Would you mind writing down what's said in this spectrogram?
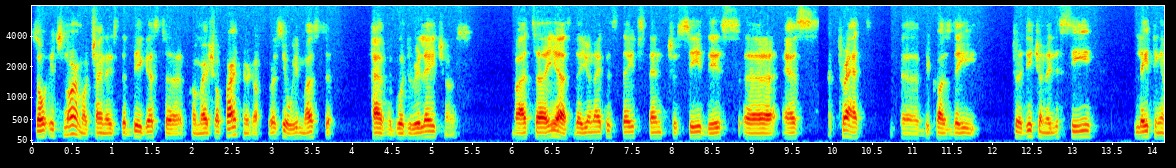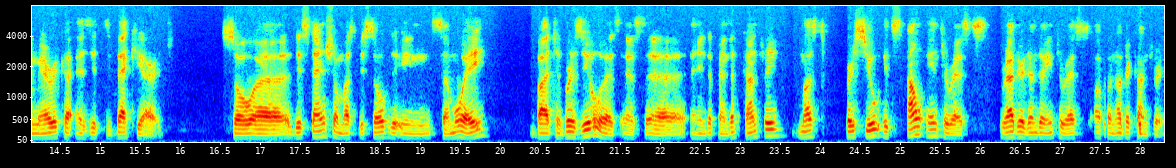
So it's normal. China is the biggest uh, commercial partner of Brazil. We must have good relations. But uh, yes, the United States tend to see this uh, as a threat uh, because they traditionally see Latin America as its backyard. So uh, this tension must be solved in some way. But Brazil, as, as uh, an independent country, must pursue its own interests rather than the interests of another country.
